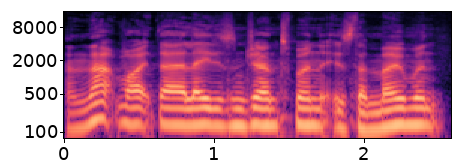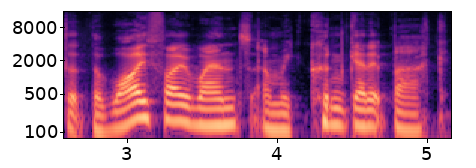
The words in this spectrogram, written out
And that right there, ladies and gentlemen, is the moment that the Wi Fi went and we couldn't get it back.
